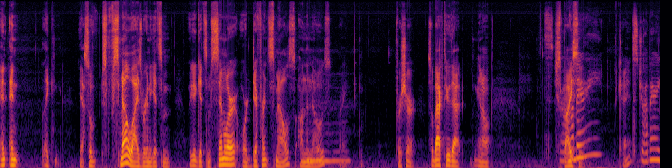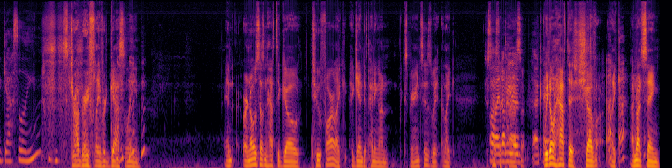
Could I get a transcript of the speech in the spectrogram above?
And and like yeah, so smell wise, we're gonna get some. We could get some similar or different smells on the nose, mm-hmm. right? For sure. So back through that, you know, Spicy. Strawberry. okay, Strawberry gasoline. strawberry flavored gasoline. And our nose doesn't have to go too far. Like again, depending on experiences, we like just Oh, has I to pass. to- okay. We don't have to shove. Like I'm not saying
